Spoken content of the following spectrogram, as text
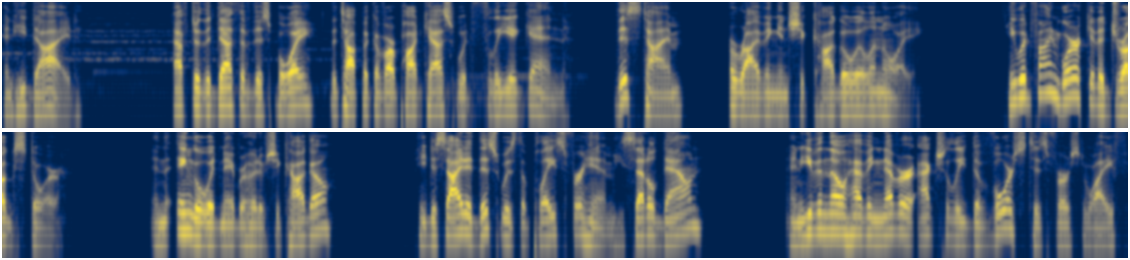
and he died. After the death of this boy, the topic of our podcast would flee again, this time arriving in Chicago, Illinois. He would find work at a drugstore in the Englewood neighborhood of Chicago. He decided this was the place for him. He settled down, and even though having never actually divorced his first wife,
